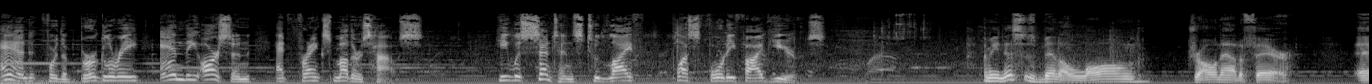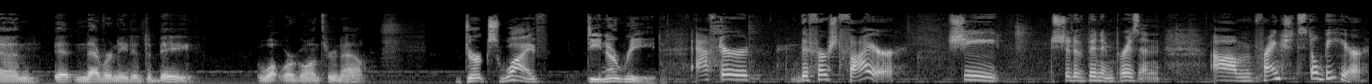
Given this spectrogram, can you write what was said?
and for the burglary and the arson at Frank's mother's house. He was sentenced to life plus 45 years. I mean, this has been a long, drawn out affair, and it never needed to be what we're going through now. Dirk's wife, Dina Reed. After the first fire, she should have been in prison. Um, Frank should still be here.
